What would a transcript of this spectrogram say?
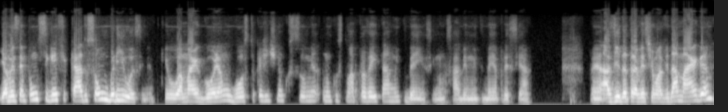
e ao mesmo tempo um significado sombrio, assim, né? Porque o amargor é um gosto que a gente não costuma, não costuma aproveitar muito bem, assim, não sabe muito bem apreciar. É, a vida travesti é uma vida amarga,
